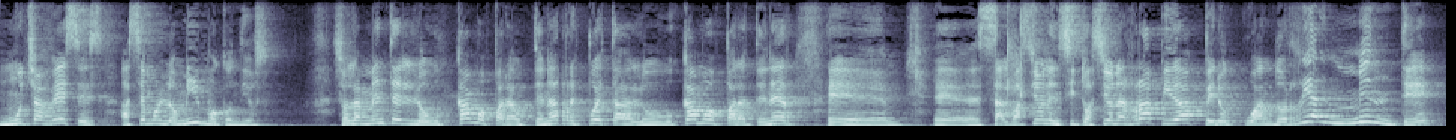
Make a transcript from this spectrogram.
Muchas veces hacemos lo mismo con Dios. Solamente lo buscamos para obtener respuesta, lo buscamos para tener eh, eh, salvación en situaciones rápidas, pero cuando realmente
